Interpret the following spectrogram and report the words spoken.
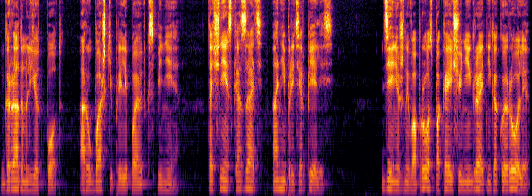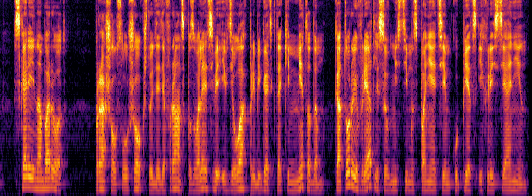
градом льет пот, а рубашки прилипают к спине. Точнее сказать, они претерпелись. Денежный вопрос пока еще не играет никакой роли, скорее наоборот. Прошел слушок, что дядя Франц позволяет себе и в делах прибегать к таким методам, которые вряд ли совместимы с понятием «купец» и «христианин».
